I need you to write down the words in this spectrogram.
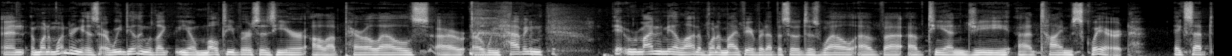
And, and what I'm wondering is, are we dealing with like you know multiverses here, a la parallels? Are are we having? it reminded me a lot of one of my favorite episodes as well of uh, of TNG, uh, Time Squared. Except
